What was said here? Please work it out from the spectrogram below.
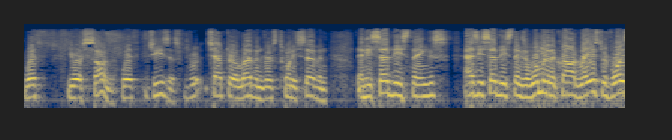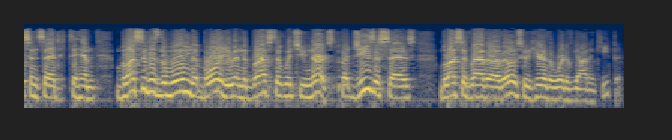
with your son, with Jesus? Chapter 11, verse 27. And he said these things, as he said these things, a woman in the crowd raised her voice and said to him, Blessed is the womb that bore you and the breast at which you nursed. But Jesus says, Blessed rather are those who hear the word of God and keep it.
